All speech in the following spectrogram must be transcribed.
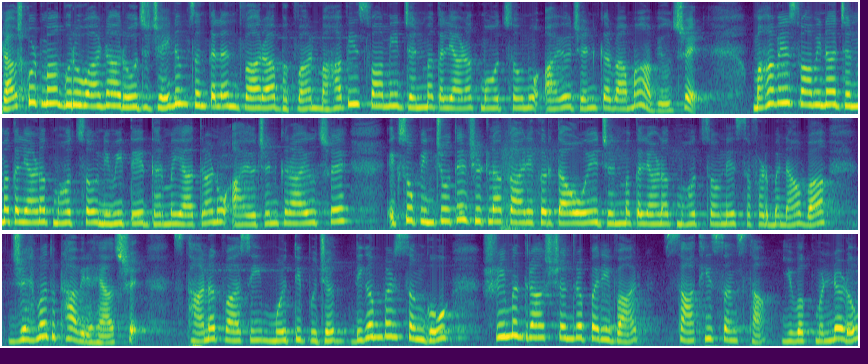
રાજકોટમાં ગુરુવારના રોજ જૈનમ સંકલન દ્વારા ભગવાન મહાવીર સ્વામી જન્મ કલ્યાણક મહોત્સવનું આયોજન કરવામાં આવ્યું છે. મહાવીર સ્વામીના જન્મ કલ્યાણક મહોત્સવ નિમિત્તે ધર્મયાત્રાનું આયોજન કરાયું છે. એકસો પંચોતેર જેટલા કાર્યકર્તાઓએ જન્મ કલ્યાણક મહોત્સવને સફળ બનાવવા જહેમત ઉઠાવી રહ્યા છે. સ્થાનકવાસી, મૂર્તિપૂજક, દિગંબર સંઘો શ્રીમદ રાજચંદ્ર પરિવાર, સાથી સંસ્થા, યુવક મંડળો,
